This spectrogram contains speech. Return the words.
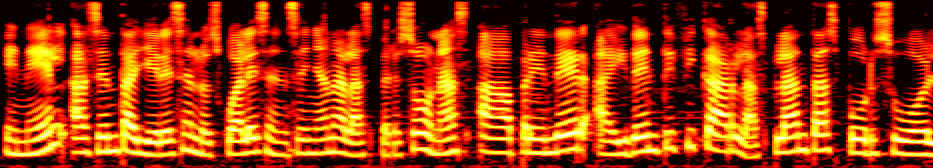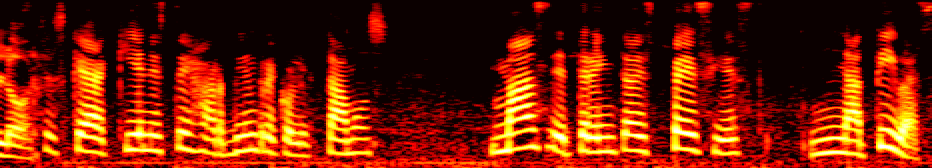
En él hacen talleres en los cuales enseñan a las personas a aprender a identificar las plantas por su olor. Es que aquí en este jardín recolectamos más de 30 especies nativas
